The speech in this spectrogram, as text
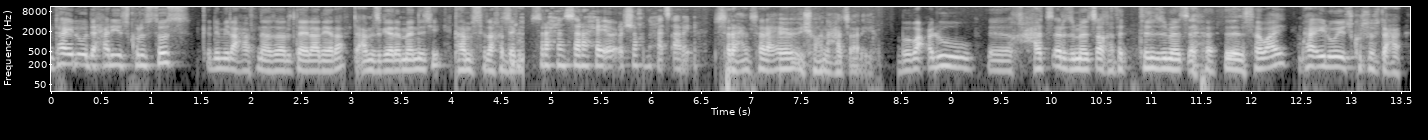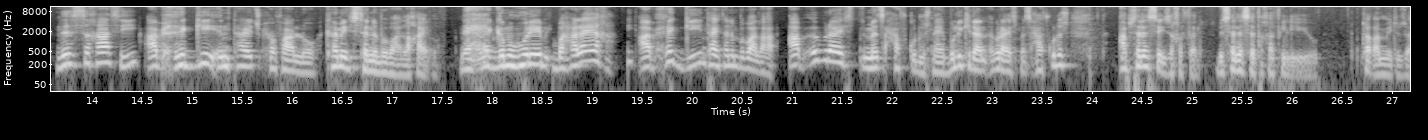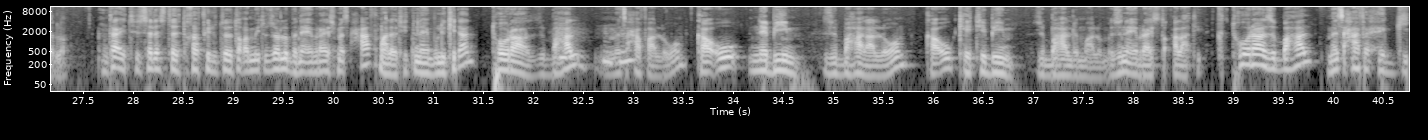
እንታይ ኢሉ ድሓር ኢየሱስ ክርስቶስ ቅድም ኢላ ሓፍትና ዝበለታ ኢላ ነይራ ብጣዕሚ ዝገረመኒ እሲ እታ ምስላ ክደግማ። ስራሕን ሰራሒኡ ዕሾኽን ሓጻሪ'ዩ። ስራሕ ዝሰራሕዮ እሾኽ ንሓጻር እዩ። ብባዕሉ ክሓጽር ዝመጸ ክፍትን ዝመጸ ሰብኣይ እንታይ ኢልዎ የሱስ ክርስቶስ ደሓን ንስኻሲ ኣብ ሕጊ እንታይ ጽሑፍ ኣሎ ከመይሲ ተንብብ ኣለኻ ኢልዎ ናይ ሕጊ ምሁርየ በሃላይ ኢኻ ኣብ ሕጊ እንታይ ተንብብ ኣለኻ ኣብ እብራይስጥ መጽሓፍ ቅዱስ ናይ ብሉይ ኪዳን እብራይስጥ መጽሓፍ ቅዱስ ኣብ ሰለስተ እዩ ዝኽፈል ብሰለስተ ተኸፊሉ እዩ ተቐሚጡ ዘሎ እንታይ እቲ ሰለስተ ተኸፊሉ ተቐሚጡ ዘሎ ብናይ እብራይስ መፅሓፍ ማለት እቲ ናይ ብሉኪዳን ቶራ ዝበሃል መፅሓፍ ኣለዎም ካብኡ ነቢም ዝበሃል ኣለዎም ካብኡ ኬቲቢም ዝበሃል ድማ ኣለዎም እዚ ናይ እብራይስ ተቓላት እዩ ክቶራ ዝበሃል መፅሓፈ ሕጊ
